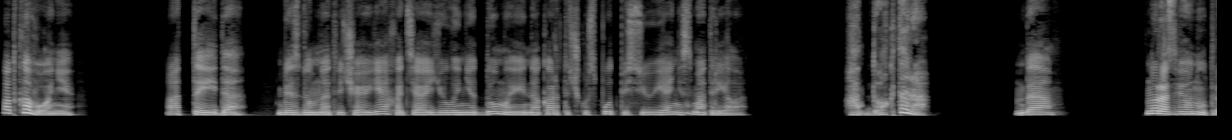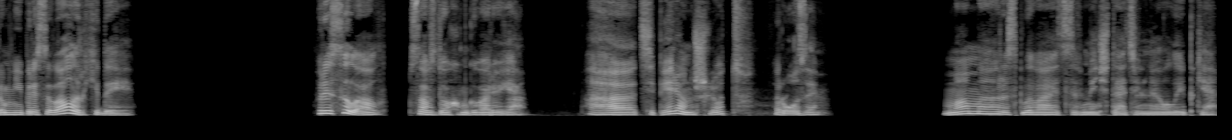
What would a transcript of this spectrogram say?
От кого они?» «От Тейда», — бездумно отвечаю я, хотя Юлы нет дома, и на карточку с подписью я не смотрела. «От доктора?» «Да. Но разве он утром не присылал орхидеи?» «Присылал», — со вздохом говорю я. «А теперь он шлет розы». Мама расплывается в мечтательной улыбке.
